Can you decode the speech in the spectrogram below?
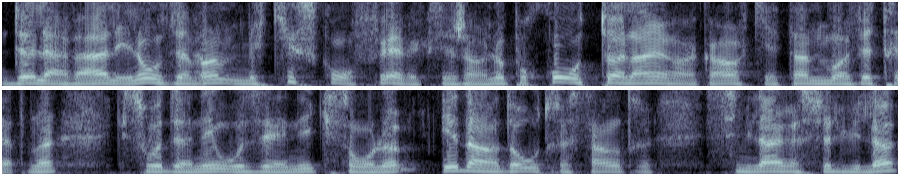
de Laval. Et là, on se demande, mais qu'est-ce qu'on fait avec ces gens-là? Pourquoi on tolère encore qu'il y ait tant de mauvais traitements qui soient donnés aux aînés qui sont là et dans d'autres centres similaires à celui-là.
